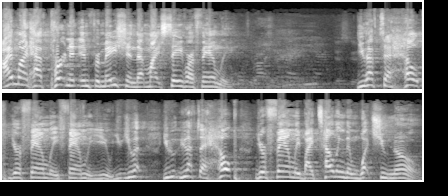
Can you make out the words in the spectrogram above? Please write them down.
I might have pertinent information that might save our family. You have to help your family, family you. You, you, have, you, you have to help your family by telling them what you know.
